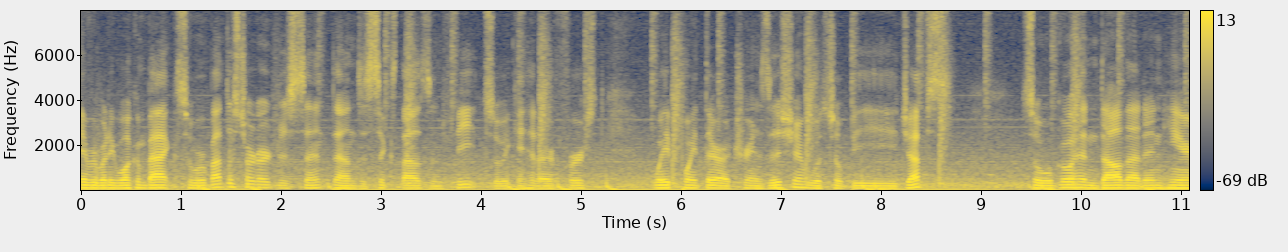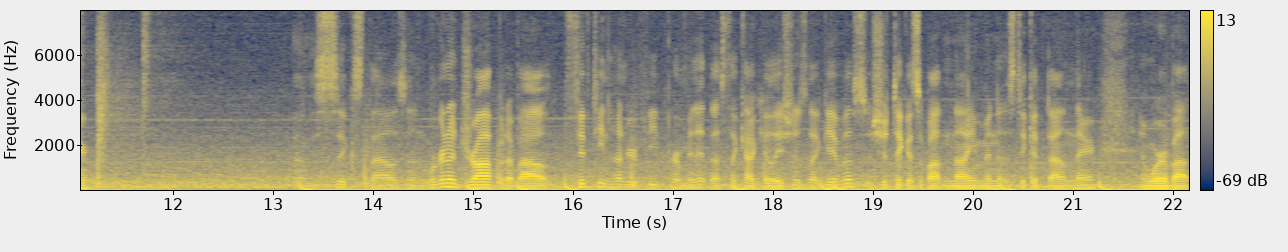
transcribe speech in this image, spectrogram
Hey everybody, welcome back. So we're about to start our descent down to 6,000 feet so we can hit our first waypoint there, our transition, which will be Jeff's. So we'll go ahead and dial that in here. Down to 6,000. We're to drop at about 1,500 feet per minute. That's the calculations that gave us. It should take us about 9 minutes to get down there. And we're about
